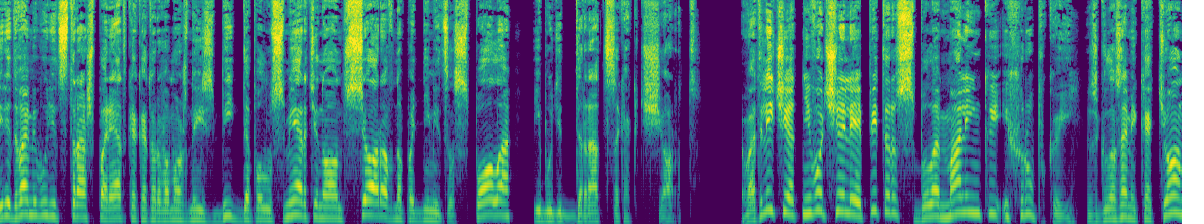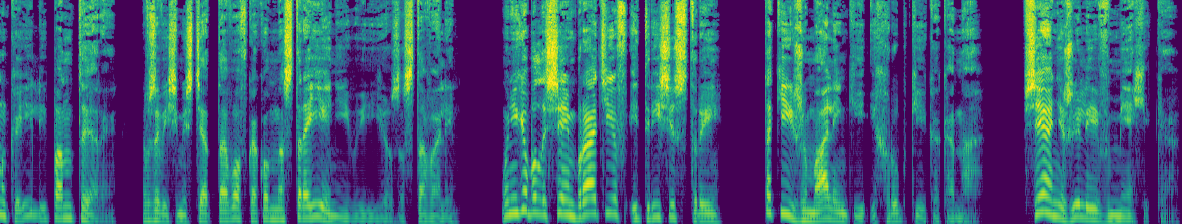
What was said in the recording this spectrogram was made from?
перед вами будет страж порядка, которого можно избить до полусмерти, но он все равно поднимется с пола и будет драться как черт. В отличие от него, Челия Питерс была маленькой и хрупкой, с глазами котенка или пантеры, в зависимости от того, в каком настроении вы ее заставали. У нее было семь братьев и три сестры, такие же маленькие и хрупкие, как она. Все они жили в Мехико.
